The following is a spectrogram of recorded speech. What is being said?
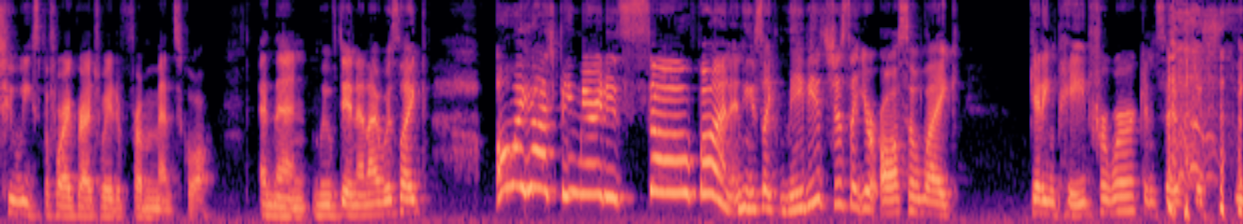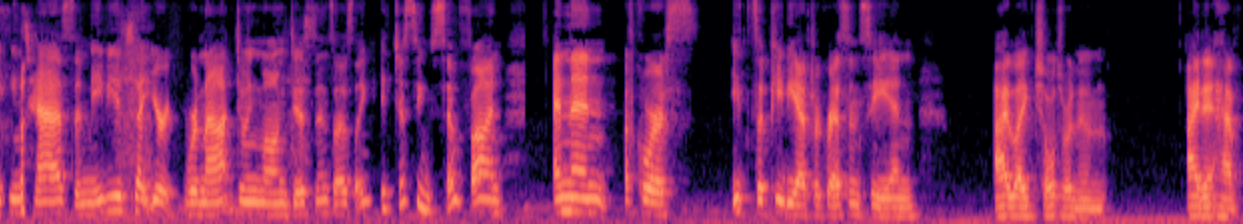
two weeks before I graduated from med school and then moved in. And I was like, oh my gosh, being married is so fun. And he's like, maybe it's just that you're also like getting paid for work instead of just taking tests. And maybe it's that you're, we're not doing long distance. I was like, it just seems so fun. And then, of course, it's a pediatric residency and I like children and I didn't have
